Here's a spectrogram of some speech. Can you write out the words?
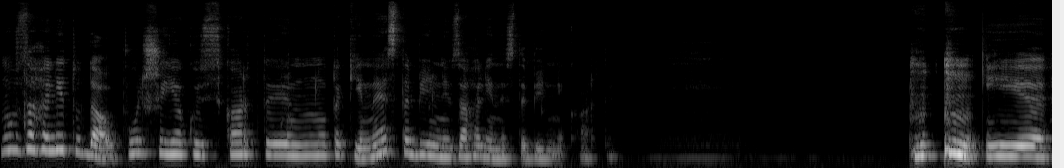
Ну, взагалі то да, у Польщі якось карти ну, такі нестабільні, взагалі нестабільні карти. І е,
